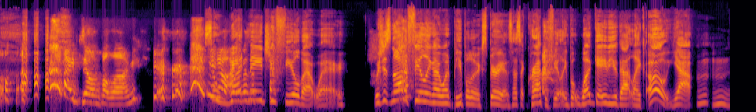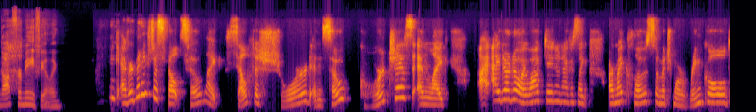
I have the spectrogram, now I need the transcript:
I don't belong here. So, you know, what made you feel that way? Which is not a feeling I want people to experience. That's a crappy feeling. But what gave you that, like, oh, yeah, not for me feeling? I think everybody's just felt so like self assured and so gorgeous. And like, I, I, don't know. I walked in and I was like, are my clothes so much more wrinkled?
